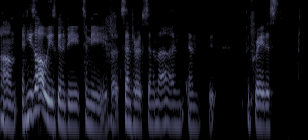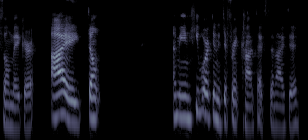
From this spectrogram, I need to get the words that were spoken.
Um, and he's always going to be to me the center of cinema and and the, the greatest filmmaker. I don't i mean he worked in a different context than i did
